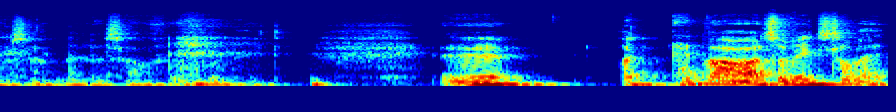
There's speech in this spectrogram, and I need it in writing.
hos ham, eller samfundsfuldmægtig. Øh, og han var altså venstremand,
